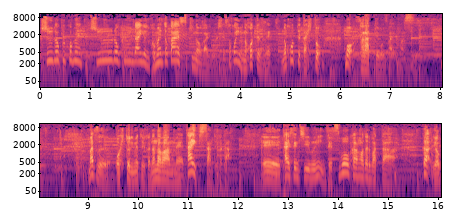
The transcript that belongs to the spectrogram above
収録コメント、収録内容にコメント返す機能がありまして、そこにも残ってたね、残ってた人もさらってございます。まず、お一人目というか7番目、太一さんという方。えー、対戦チームに絶望感を与えるバッターがよ、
